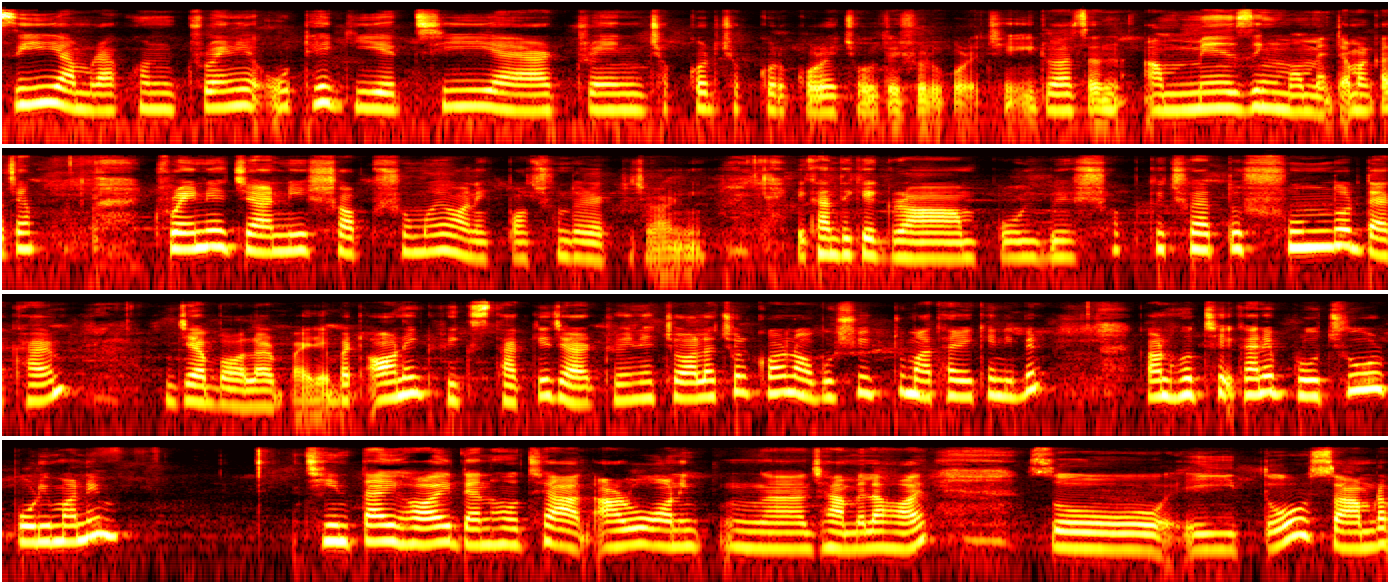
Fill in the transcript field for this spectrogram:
সি আমরা এখন ট্রেনে উঠে গিয়েছি আর ট্রেন চক্কর চক্কর করে চলতে শুরু করেছি। It was an amazing moment আমার কাছে ট্রেনের জার্নি সবসময় অনেক পছন্দের একটা জার্নি এখান থেকে গ্রাম, পরিবেশ সব কিছু এত সুন্দর দেখায় যা বলার বাইরে। বাট অনেক রিস্ক থাকে যারা ট্রেনে চলাচল করেন, অবশ্যই একটু মাথায় রেখে নেবেন। কারণ হচ্ছে এখানে প্রচুর পরিমাণে ছিনতাই হয় দেন হচ্ছে আরও অনেক ঝামেলা হয়। সো এই তো সো আমরা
